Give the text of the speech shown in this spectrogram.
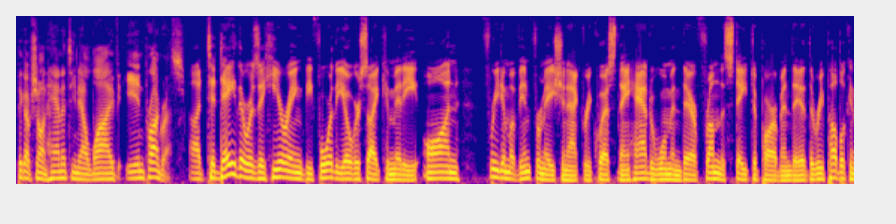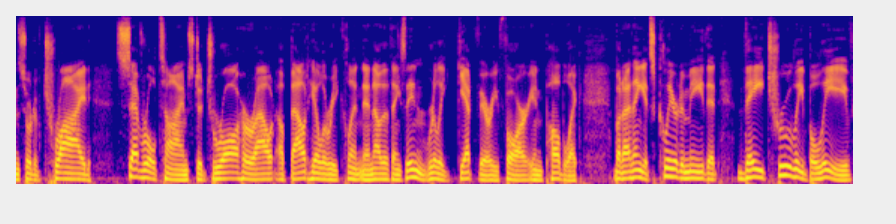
Pick up Sean Hannity now live in progress. Uh, today, there was a hearing before the Oversight Committee on Freedom of Information Act request. They had a woman there from the State Department. The, the Republicans sort of tried several times to draw her out about Hillary Clinton and other things. They didn't really get very far in public. But I think it's clear to me that they truly believe,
